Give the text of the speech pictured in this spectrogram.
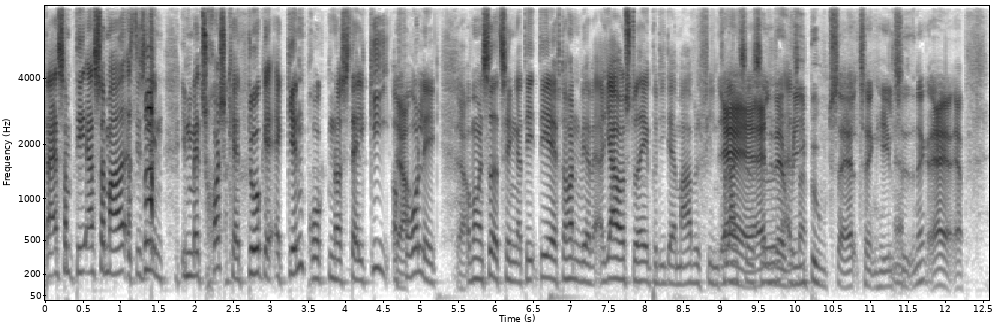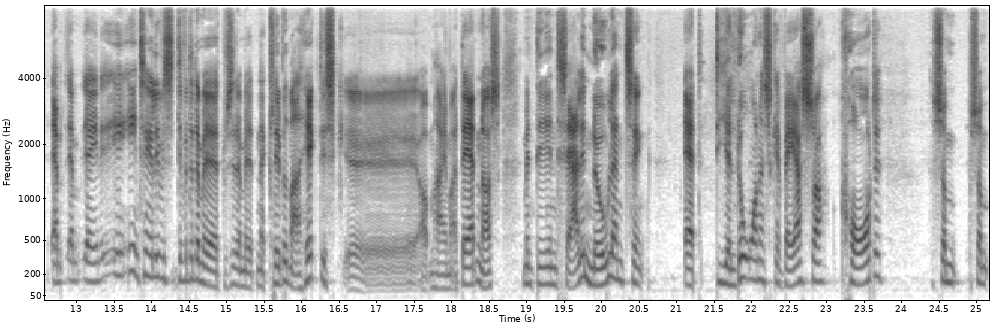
Der er så, det er så meget, altså det er sådan en, en matroska-dukke af genbrugt nostalgi og ja. Ja. forlæg, ja. Ja. og hvor man sidder og tænker, det, det er efterhånden ved at være, jeg har også stået af på de der Marvel-film for Ja, lang tid ja, siden. Alle det der altså. reboots af alting hele Ja. tiden. Ikke? Ja, ja, ja. Jamen, ja, en, en, ting, jeg lige vil sige, det var det der med, at du siger der med, at den er klippet meget hektisk, øh, Oppenheimer, det er den også. Men det er en særlig Nolan-ting, at dialogerne skal være så korte, som, som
